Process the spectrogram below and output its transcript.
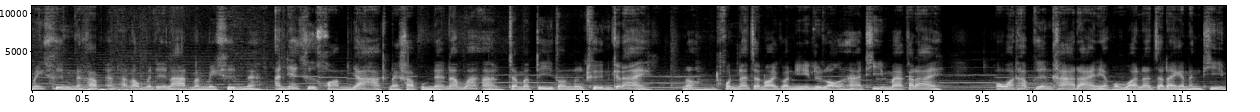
ไม่ขึ้นนะครับอะถ้าเราไม่ได้ลัดมันไม่ขึ้นนะ อันนี้คือความยากนะครับ ผมแนะนำว่าอาจจะมาตีตอนกลางคืนก็ได้เนาะคนน่าจะน้อยกว่านี้หรือลองหาทีมมาก็ได้ เพราะว่าถ้าเพื่อนฆ่าได้เนี่ยผมว่าน่าจะได้กันทั้งทีม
